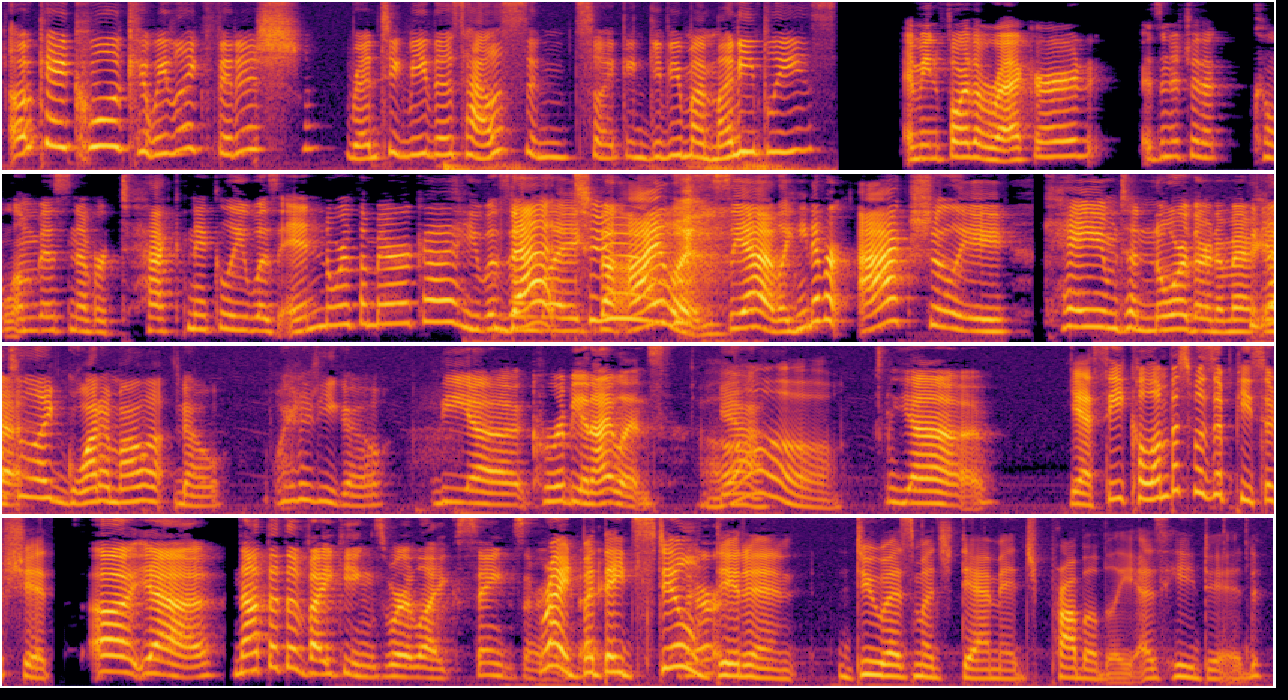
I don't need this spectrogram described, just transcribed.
okay, cool. Can we like finish renting me this house and so I can give you my money, please? I mean, for the record, isn't it true that Columbus never technically was in North America? He was That in like too. the islands. Yeah, like he never actually came to Northern We America. got to like Guatemala. No, where did he go? the uh, Caribbean islands. Yeah. Oh. Yeah. Yeah, see, Columbus was a piece of shit. Uh yeah. Not that the Vikings were like saints or Right, but they still They're- didn't do as much damage, probably, as he did.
